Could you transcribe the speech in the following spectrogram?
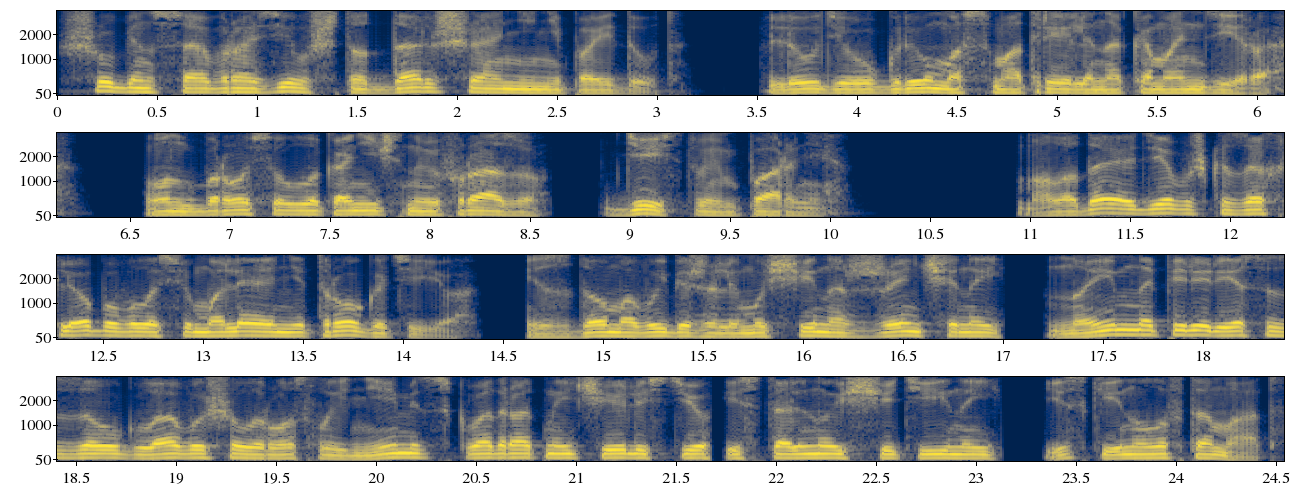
Шубин сообразил, что дальше они не пойдут. Люди угрюмо смотрели на командира. Он бросил лаконичную фразу «Действуем, парни!». Молодая девушка захлебывалась, умоляя не трогать ее. Из дома выбежали мужчина с женщиной, но им наперерез из-за угла вышел рослый немец с квадратной челюстью и стальной щетиной и скинул автомат.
